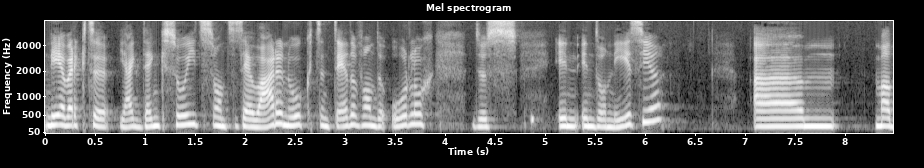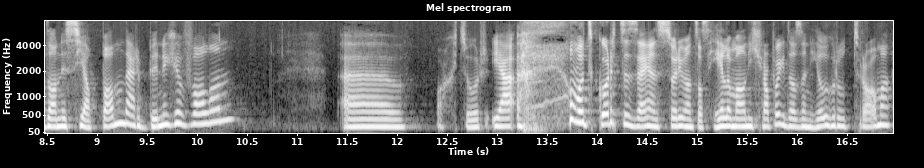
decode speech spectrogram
nee, hij werkte, ja, ik denk zoiets, want zij waren ook ten tijde van de oorlog dus in Indonesië. Um, maar dan is Japan daar binnengevallen. Wacht hoor. Ja, om het kort te zeggen, sorry, want dat is helemaal niet grappig. Dat is een heel groot trauma.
